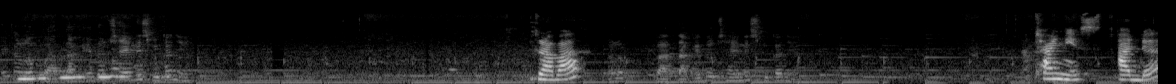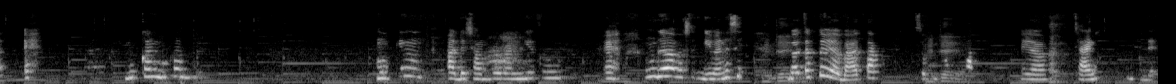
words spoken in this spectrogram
eh kalau Batak itu Chinese bukan ya Kenapa? kalau Batak itu Chinese bukan ya Chinese ada? Eh, bukan bukan. Mungkin ada campuran gitu. Eh, enggak maksud gimana sih? beda ya Batak tuh ya Batak. beda ya Ya, Chinese. Hmm.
